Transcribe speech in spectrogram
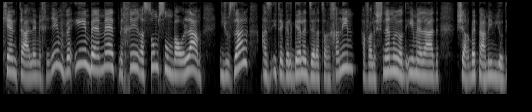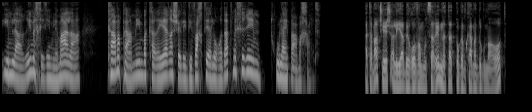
כן תעלה מחירים, ואם באמת מחיר הסומסום בעולם יוזל, אז היא תגלגל את זה לצרכנים, אבל שנינו יודעים אלעד, שהרבה פעמים יודעים להרים מחירים למעלה. כמה פעמים בקריירה שלי דיווחתי על הורדת מחירים? אולי פעם אחת. את אמרת שיש עלייה ברוב המוצרים, נתת פה גם כמה דוגמאות.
